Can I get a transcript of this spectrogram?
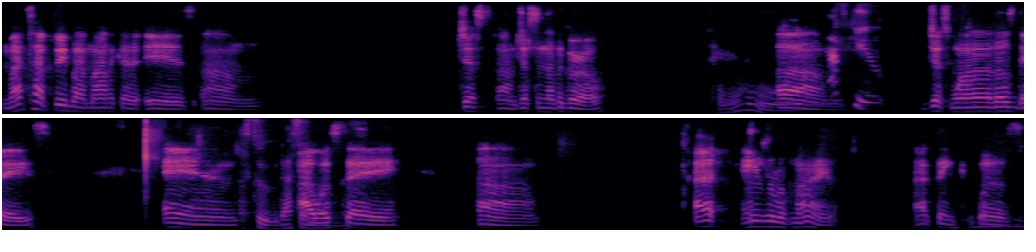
My top three by Monica is um just um just another girl. Ooh, Um that's cute. just one of those days. And that's two. That's I would say um I, Angel of Mine, I think was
